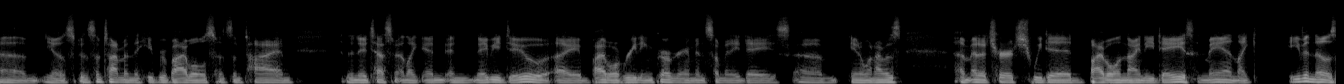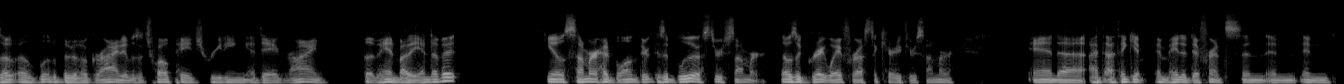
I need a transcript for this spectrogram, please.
Um, you know, spend some time in the Hebrew Bible, spend some time in the New Testament, like and and maybe do a Bible reading program in so many days. Um, you know, when I was um, at a church, we did Bible in 90 days, and man, like even though it was a, a little bit of a grind, it was a 12 page reading a day grind. But man, by the end of it, you know, summer had blown through because it blew us through summer. That was a great way for us to carry through summer, and uh, I, I think it, it made a difference. And and and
